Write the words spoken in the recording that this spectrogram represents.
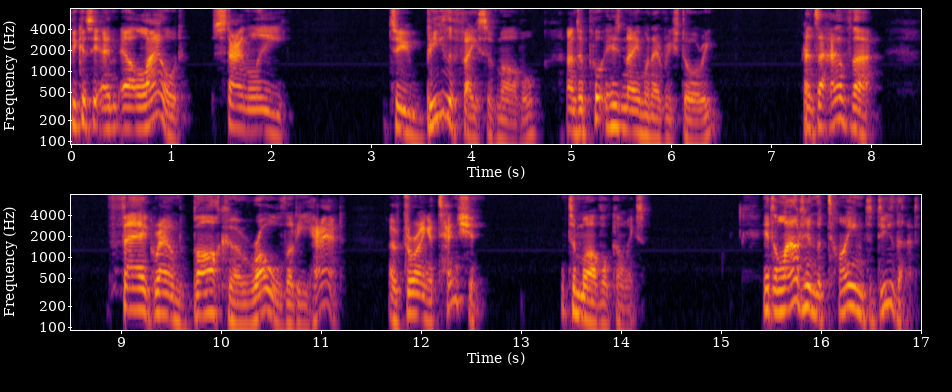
because it allowed Stan Lee to be the face of Marvel and to put his name on every story and to have that fairground Barker role that he had of drawing attention to Marvel Comics. It allowed him the time to do that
